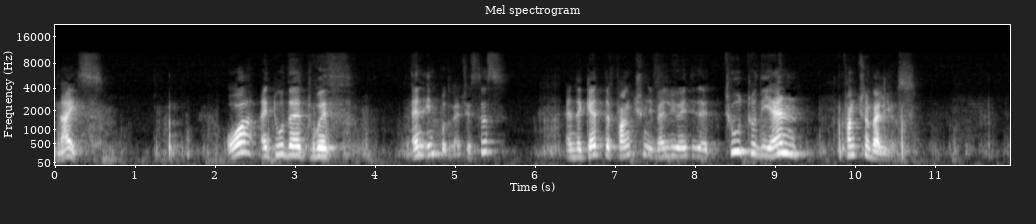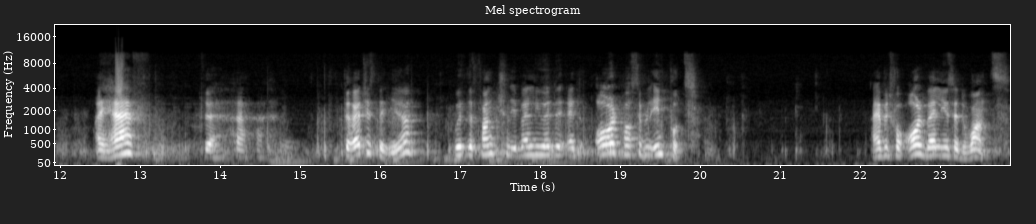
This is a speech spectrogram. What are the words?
Nice. Or I do that with n input registers, and I get the function evaluated at 2 to the n function values. I have the, the register here with the function evaluated at all possible inputs. I have it for all values at once.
